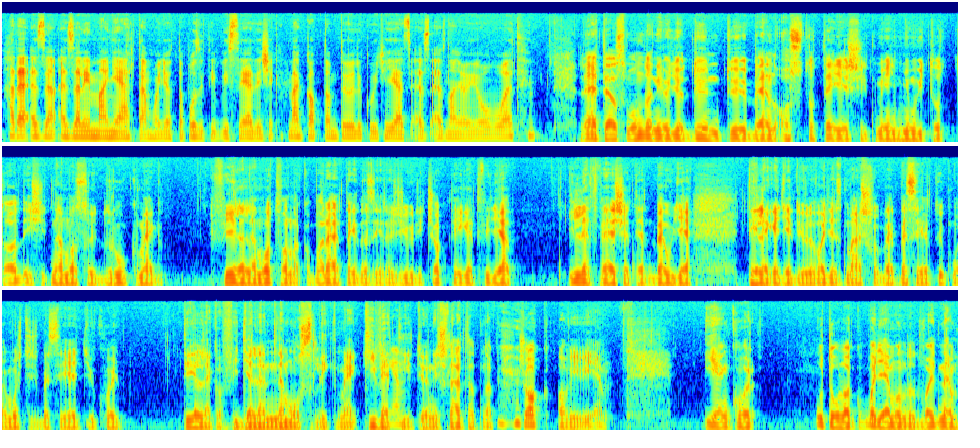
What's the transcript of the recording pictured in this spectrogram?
hát ezzel, ezzel én már nyertem, hogy ott a pozitív visszajelzéseket megkaptam tőlük, úgyhogy ez, ez, ez nagyon jó volt. Lehet-e azt mondani, hogy a döntőben azt a teljesítményt eredményt nyújtottad, és itt nem az, hogy druk, meg félelem, ott vannak a barátaid, azért a zsűri csak téged figyel, illetve esetedben ugye tényleg egyedül vagy, ezt máshol beszéltük, majd most is beszélhetjük, hogy tényleg a figyelem nem oszlik meg, kivetítőn is láthatnak, csak a Vivien. Ilyenkor utólag vagy elmondod, vagy nem,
